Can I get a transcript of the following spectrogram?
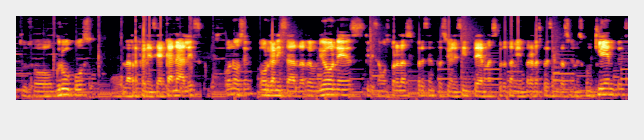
incluso grupos la referencia a canales, como se conocen, organizar las reuniones, utilizamos para las presentaciones internas, pero también para las presentaciones con clientes,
